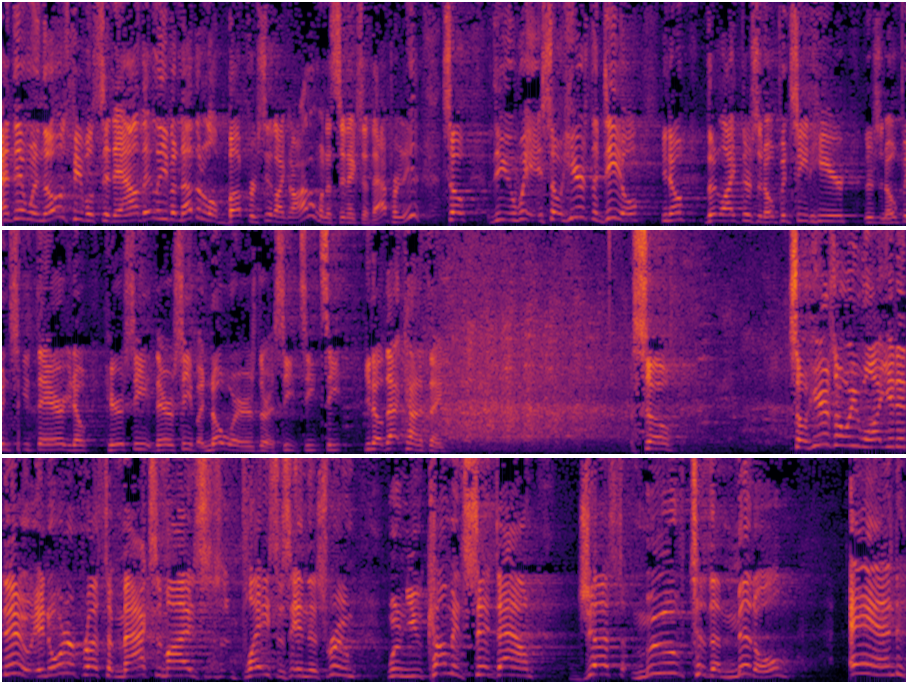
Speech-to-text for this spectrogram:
And then when those people sit down, they leave another little buffer seat, like, oh, I don't want to sit next to that person. So, the, so here's the deal. You know, they're like, there's an open seat here, there's an open seat there, you know, here a seat, there a seat, but nowhere is there a seat, seat, seat, you know, that kind of thing. so, so here's what we want you to do. In order for us to maximize places in this room, when you come and sit down, just move to the middle and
